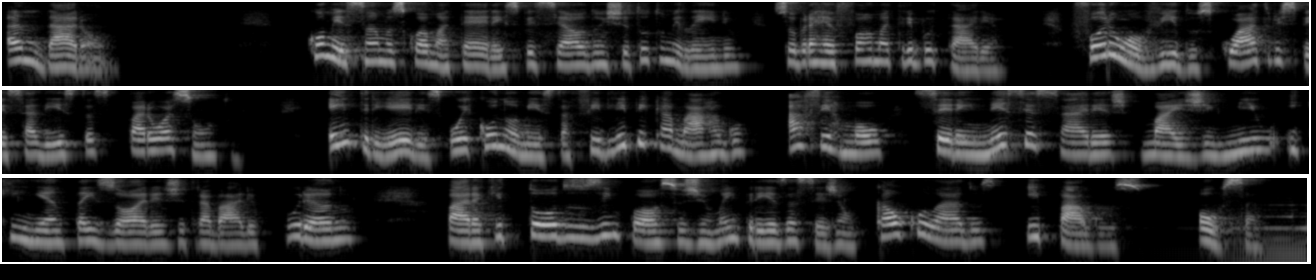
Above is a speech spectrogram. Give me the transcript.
andaram. Começamos com a matéria especial do Instituto Milênio sobre a reforma tributária. Foram ouvidos quatro especialistas para o assunto. Entre eles, o economista Felipe Camargo afirmou serem necessárias mais de 1.500 horas de trabalho por ano para que todos os impostos de uma empresa sejam calculados e pagos. Ouça!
